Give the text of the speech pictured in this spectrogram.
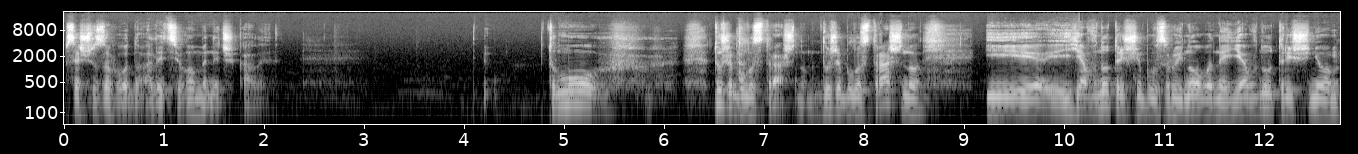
все що завгодно, але цього ми не чекали. Тому Дуже було страшно. Дуже було страшно. І я внутрішньо був зруйнований, я внутрішньо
